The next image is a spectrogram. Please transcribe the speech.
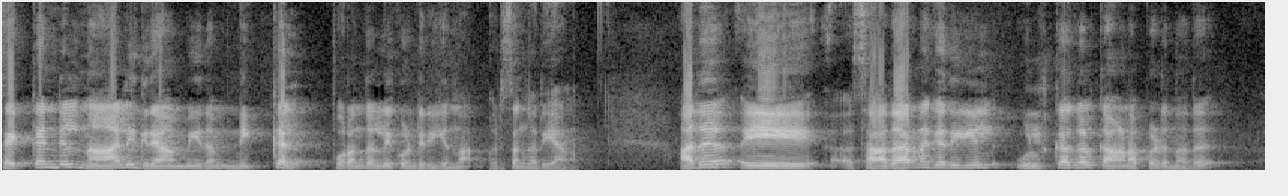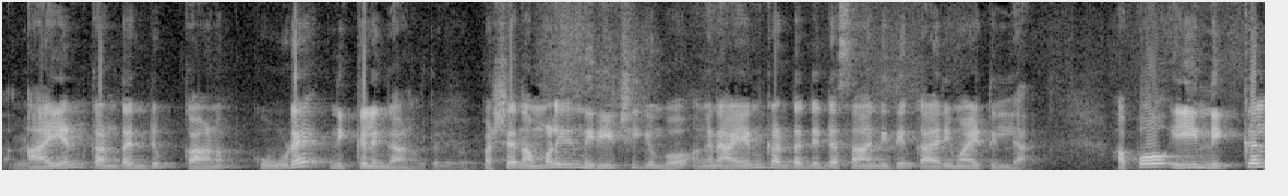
സെക്കൻഡിൽ നാല് ഗ്രാം വീതം നിക്കൽ പുറന്തള്ളിക്കൊണ്ടിരിക്കുന്ന ഒരു സംഗതിയാണ്. അത് ഈ സാധാരണഗതിയിൽ ഉൽക്കകൾ കാണപ്പെടുന്നത് അയൺ കണ്ടന്റും കാണും കൂടെ നിക്കലും കാണും. പക്ഷേ നമ്മൾ ഇത് നിരീക്ഷിക്കുമ്പോൾ അങ്ങനെ അയൺ കണ്ടന്റിന്റെ സാന്നിധ്യം കാര്യമായിട്ടില്ല. അപ്പോൾ ഈ നിക്കൽ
